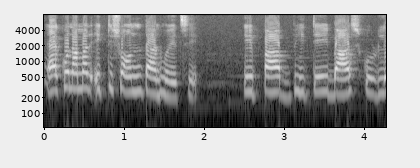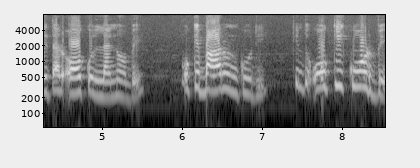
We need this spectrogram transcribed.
এখন আমার একটি সন্তান হয়েছে। এ পাপ ভিটেই বাস করলে তার অকল্যাণ হবে। ওকে বারণ করি, কিন্তু ও কি করবে?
